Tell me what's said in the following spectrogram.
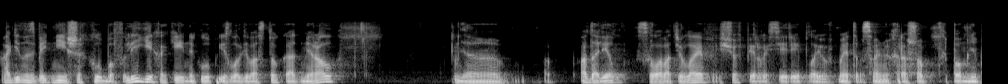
Один из беднейших клубов лиги, хоккейный клуб из Владивостока «Адмирал», э, одолел Салават Юлаев еще в первой серии плей-офф. Мы это с вами хорошо помним.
